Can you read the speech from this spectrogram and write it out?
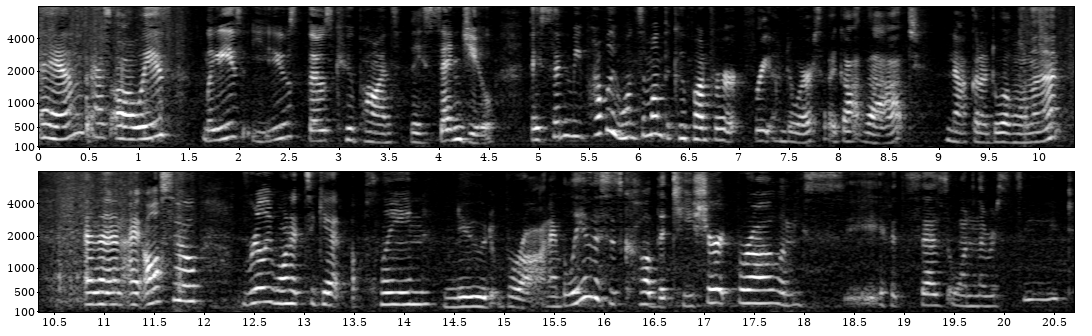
And as always, ladies, use those coupons they send you. They send me probably once a month a coupon for free underwear, so I got that. Not going to dwell on that. And then I also really wanted to get a plain nude bra. And I believe this is called the t-shirt bra. Let me see if it says on the receipt.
